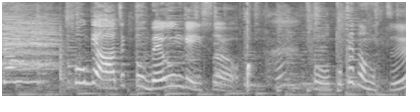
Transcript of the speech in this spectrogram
짠. 속에 아직도 매운 게 있어요. 저 어떻게 다 먹지?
